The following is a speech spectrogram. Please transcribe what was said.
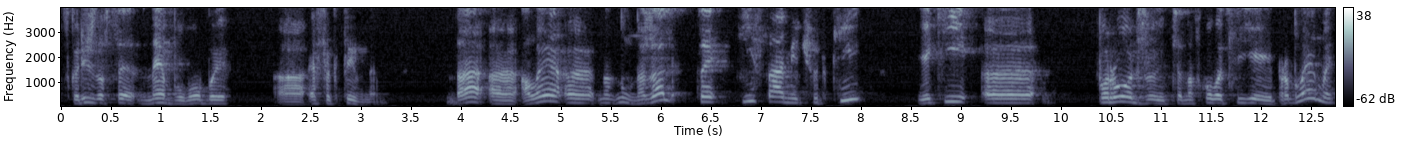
скоріш за все, не було би е, ефективним. Да? Але ну, на жаль, це ті самі чутки, які породжуються навколо цієї проблеми,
